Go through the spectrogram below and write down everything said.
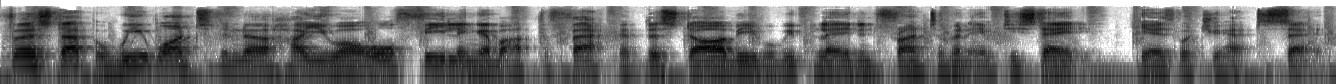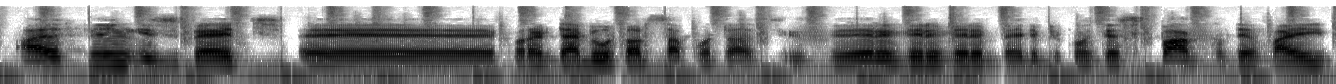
First up, we wanted to know how you are all feeling about the fact that this derby will be played in front of an empty stadium. Here's what you had to say. I think it's bad uh, for a derby without supporters. It's very, very, very bad because the spark, the vibe,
